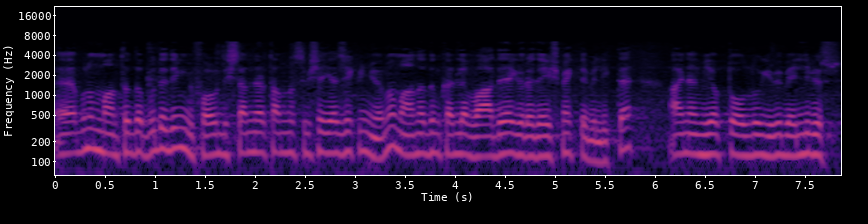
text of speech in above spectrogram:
Ee, bunun mantığı da bu. Dediğim gibi forward işlemlere tam nasıl bir şey gelecek bilmiyorum ama anladığım kadarıyla vadeye göre değişmekle birlikte aynen Viyop'ta olduğu gibi belli bir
